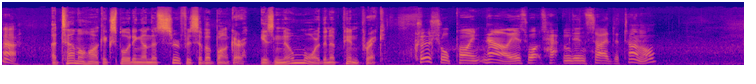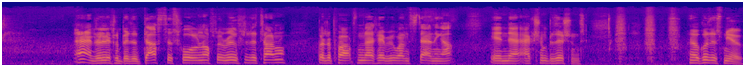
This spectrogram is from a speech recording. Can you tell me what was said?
Ah, A tomahawk exploding on the surface of a bunker is no more than a pinprick. Crucial point now is what's happened inside the tunnel. And a little bit of dust has fallen off the roof of the tunnel, but apart from that, everyone's standing up in their action positions. How good as new.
